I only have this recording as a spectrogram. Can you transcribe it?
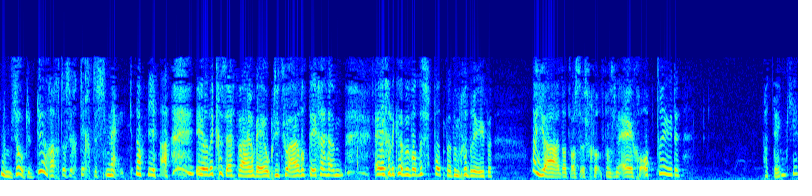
En om zo de deur achter zich dicht te smijten. Nou ja, eerlijk gezegd waren wij ook niet zo aardig tegen hem. Eigenlijk hebben we wat de spot met hem gedreven. Maar ja, dat was de schuld van zijn eigen optreden. Wat denk je?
